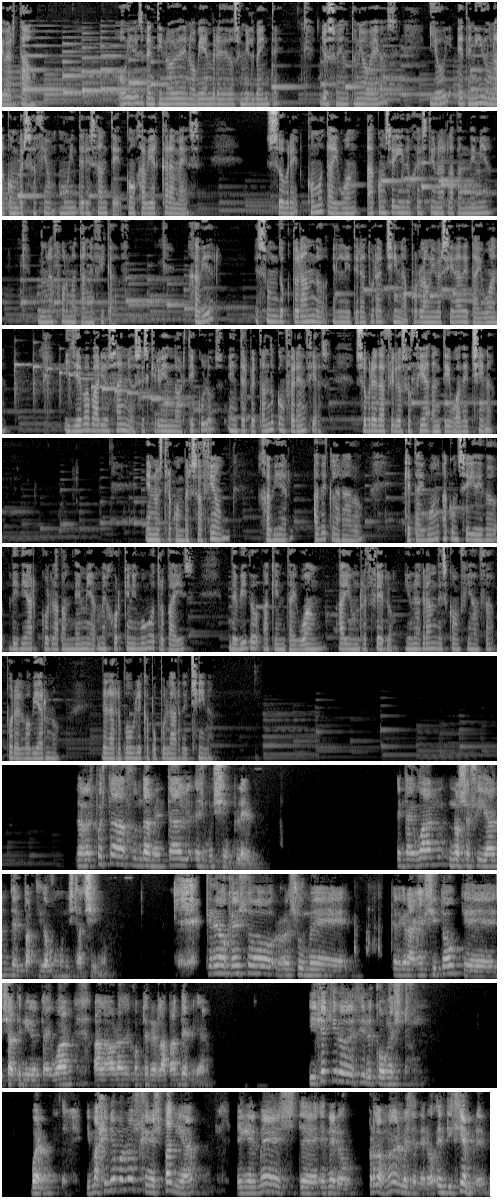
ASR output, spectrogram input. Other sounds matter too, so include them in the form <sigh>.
Cibertao. Hoy es 29 de noviembre de 2020. Yo soy Antonio Vegas y hoy he tenido una conversación muy interesante con Javier Caramés sobre cómo Taiwán ha conseguido gestionar la pandemia de una forma tan eficaz. Javier es un doctorando en literatura china por la Universidad de Taiwán y lleva varios años escribiendo artículos e interpretando conferencias sobre la filosofía antigua de China. En nuestra conversación, Javier ha declarado que Taiwán ha conseguido lidiar con la pandemia mejor que ningún otro país debido a que en Taiwán hay un recelo y una gran desconfianza por el gobierno de la República Popular de China. La respuesta fundamental es muy simple. En Taiwán no se fían del Partido Comunista Chino. Creo que eso resume el gran éxito que se ha tenido en Taiwán a la hora de contener la pandemia. ¿Y qué quiero decir con esto? Bueno, imaginémonos que en España, en el mes de enero, perdón, no en el mes de enero, en diciembre,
